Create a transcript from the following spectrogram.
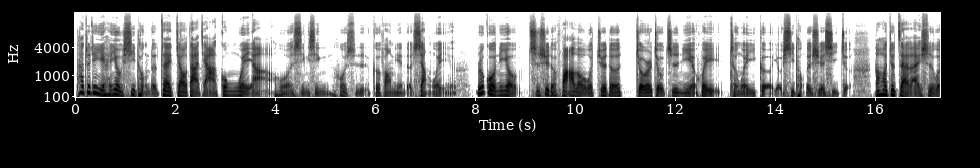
他最近也很有系统的在教大家宫位啊，或行星，或是各方面的相位。如果你有持续的 follow，我觉得久而久之，你也会成为一个有系统的学习者。然后就再来，是我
